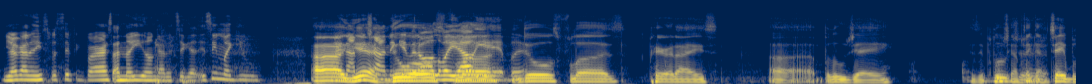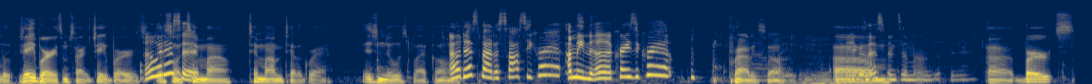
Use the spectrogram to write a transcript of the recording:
Y'all got any specific bars? I know you don't got it together. It seemed like you. Uh, not be yeah, trying to give it all the way out Flood- yet, but- Duels, Floods, Paradise, uh, Blue Jay. Is it Blue, Blue Jay? I think Jay. I- Jay Blue, Jay Birds. I'm sorry, Jay Birds. Oh, what That's is on it? Ten Mile, Ten Mile and Telegraph. It's new. It's black on. Oh, that's about a saucy crab. I mean, uh, crazy crab. Probably so. yeah, because that's Um, been some of uh, Birds,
